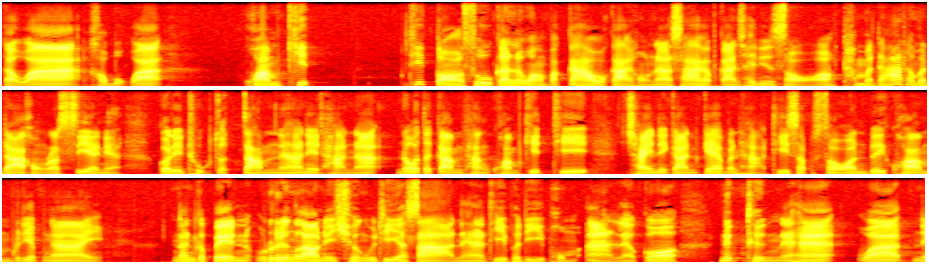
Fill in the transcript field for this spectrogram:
แต่ว่าเขาบอกว่าความคิด ที่ต่อสู้กันระหว่างปากกาอากาศของนาซากับการใช้ดินสอ ธรรมดาธรรมดาของรัสเซียเนี่ยก็ได้ถูกจดจำนะฮะในฐานะนวัตกรรมทางความคิดที่ใช้ในการแก้ปัญหาที่ซับซ้อนด้วยความเรียบง่าย นั่นก็เป็นเรื่องราวในเชิงวิทยาศาสตร์นะฮะที่พอดีผมอ่านแล้วก็นึกถึงนะฮะว่าใน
